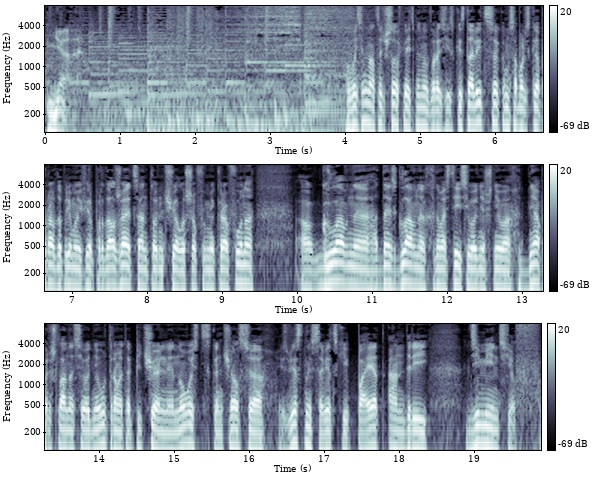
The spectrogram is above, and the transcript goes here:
дня. 18 часов 5 минут в российской столице. Комсомольская правда. Прямой эфир продолжается. Антон Челышев у микрофона. А, главная, одна из главных новостей сегодняшнего дня пришла на сегодня утром. Это печальная новость. Скончался известный советский поэт Андрей Дементьев.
